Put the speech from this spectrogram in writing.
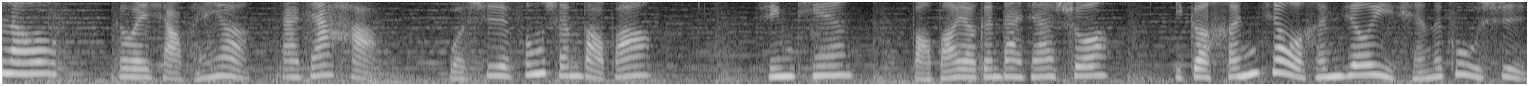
Hello，各位小朋友，大家好，我是风神宝宝。今天宝宝要跟大家说一个很久很久以前的故事，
